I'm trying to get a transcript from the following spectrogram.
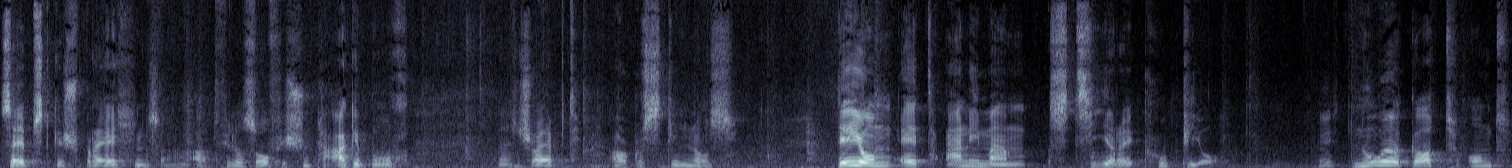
Selbstgesprächen, so einer Art philosophischen Tagebuch, schreibt Augustinus, Deum et animam scire cupio. Nur Gott und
